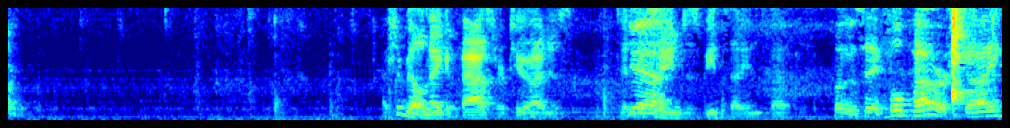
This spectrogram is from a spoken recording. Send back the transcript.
I should be able to make it faster too. I just didn't Yeah. change the speed settings, but I was gonna say full power, Scotty.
